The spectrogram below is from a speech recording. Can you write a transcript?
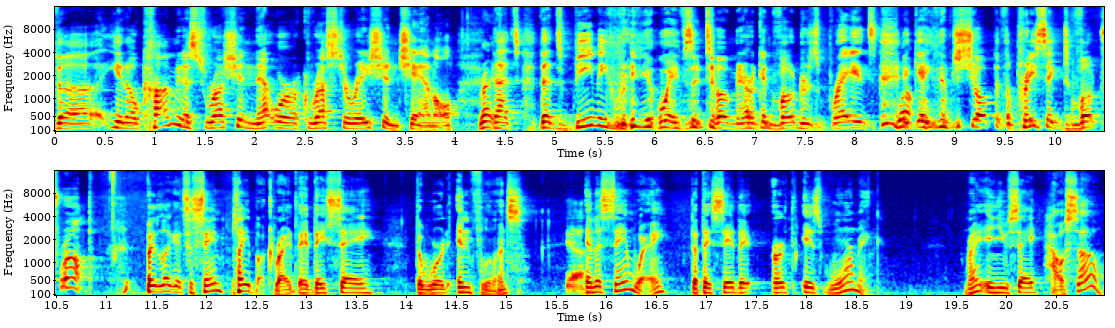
the you know communist Russian network restoration channel Right. that's that's beaming radio waves into American voters' brains Well- and getting them to show up at the precinct to vote Trump? But look, it's the same playbook, right? They, they say the word influence Yeah. in the same way that they say the earth is warming, right? And you say, how so?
